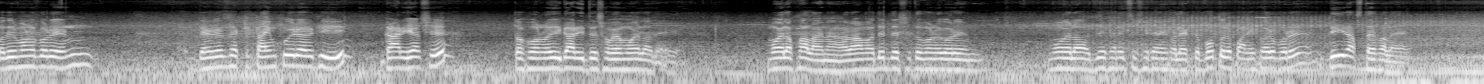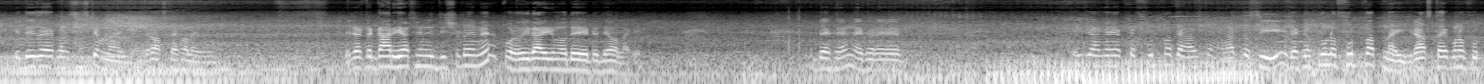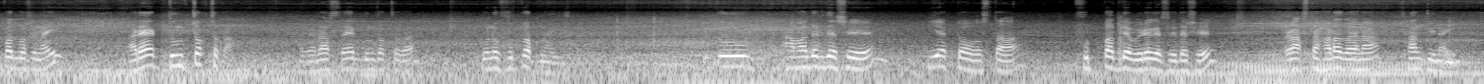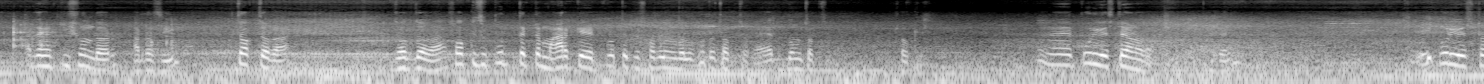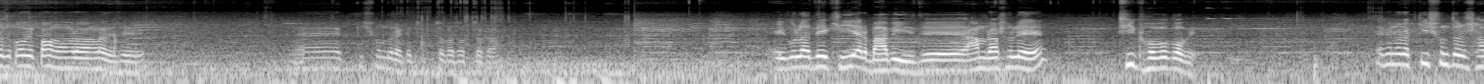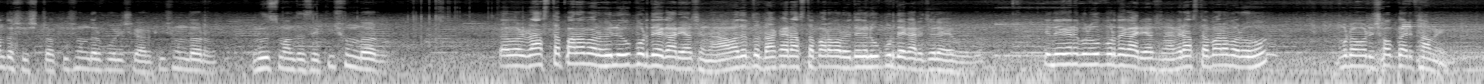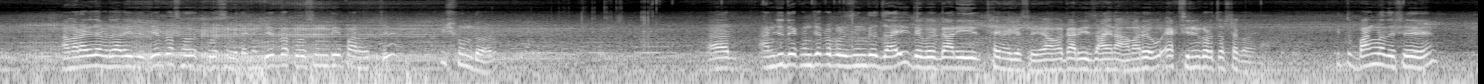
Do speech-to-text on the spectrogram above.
ওদের মনে করেন, দেখা গেছে একটা টাইম করে আর কি গাড়ি আসে, তখন ওই গাড়িতে সবাই ময়লা দেয়। ময়লা ফালায় না, আর আমাদের দেশে তো মনে করেন, ময়লা যেখানে ইচ্ছে সেখানে ফেলে, একটা বোতলে পানি খাওয়ার পরে দিয়েই রাস্তায় ফেলায়। কিন্তু এই জায়গায় কোনো সিস্টেম নাই, রাস্তায় ফেলায়। এটা একটা গাড়ি আসে নির্দিষ্ট টাইমে পরে ওই গাড়ির মধ্যে এটা দেওয়া লাগে। দেখেন, এখানে এই যে আমি একটা ফুটপাতে হাঁটতে হাঁটতেছি, দেখেন কোনো ফুটপাত নাই, রাস্তায় কোনো ফুটপাত বসে নাই, আর একদম চকচকা। রাস্তায় একদম চকচকা, কোনো ফুটপাত নাই। কিন্তু আমাদের দেশে কি একটা অবস্থা, ফুটপাত দিয়ে বেড়ে গেছে দেশে। রাস্তা হাঁটা যায় না, শান্তি নাই। আর দেখেন কী সুন্দর হাঁটতেছি, চকচকা, ঝকঝকা সব কিছু প্রত্যেকটা মার্কেট, প্রত্যেকটা শপিং মল কত চকচকা, একদম চকচকা সব কিছু পরিবেশটা অন্যরকম এই পরিবেশটা কবে পাবো আমরা বাংলাদেশে? মানে কি সুন্দর একটা চকচকা চকচকা। এগুলা দেখি আর ভাবি যে আমরা আসলে ঠিক হব কবে? এখানে ওরা কি সুন্দর শান্তশিষ্ট, কি সুন্দর পরিষ্কার, কি সুন্দর রুলস মানতেছে, কি সুন্দর। তারপর রাস্তা পারাবার হইলে উপর দিয়ে গাড়ি আসে না। আমাদের তো ঢাকায় রাস্তা পারাবার হইতে গেলে উপর দিয়ে গাড়ি চলে পড়বে কিন্তু এখানে কোনো উপর দিয়ে গাড়ি আসে না। আমি রাস্তা পারাবার হোম মোটামুটি সব গাড়ি থামে। আমার আগে যাবে দাঁড়িয়ে যে জেব্রা ক্রসিং দেখেন, জেব্রা ক্রসিং দিয়ে পার হচ্ছে, কি সুন্দর। আর আমি যদি এখন জেব্রা ক্রসিং দিয়ে যাই, দেখব গাড়ি থেমে গেছে। আমার গাড়ি যায় না, আমারও অ্যাক্সিডেন্ট করার চেষ্টা করে না। কিন্তু বাংলাদেশে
